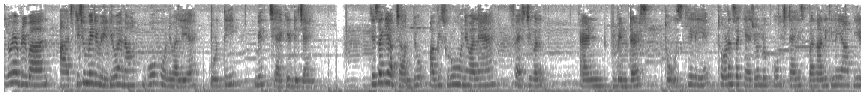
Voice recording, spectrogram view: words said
हेलो एवरीवन आज की जो मेरी वीडियो है ना, वो होने वाली है कुर्ती विथ जैकेट डिज़ाइन जैसा कि आप जानते हो, अभी शुरू होने वाले हैं फेस्टिवल एंड विंटर्स तो उसके लिए थोड़ा सा कैजुअल लुक को स्टाइलिश बनाने के लिए आप ये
